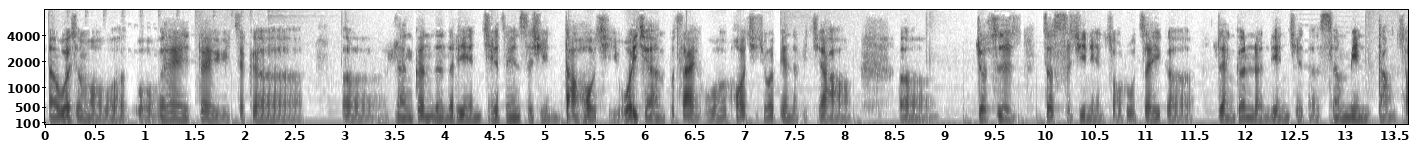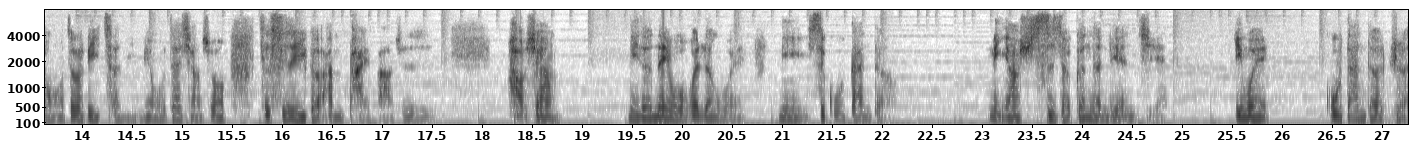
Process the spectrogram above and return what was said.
呃，为什么我我会对于这个呃人跟人的连接这件事情，到后期我以前很不在乎，后期就会变得比较呃。就是这十几年走入这一个人跟人连接的生命当中哦，这个历程里面，我在想说，这是一个安排吧？就是好像你的内我会认为你是孤单的，你要试着跟人连接，因为孤单的人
